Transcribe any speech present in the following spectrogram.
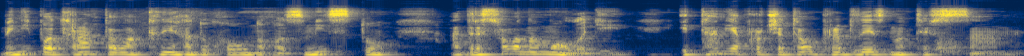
мені потрапила книга духовного змісту, адресована молоді, і там я прочитав приблизно те ж саме.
